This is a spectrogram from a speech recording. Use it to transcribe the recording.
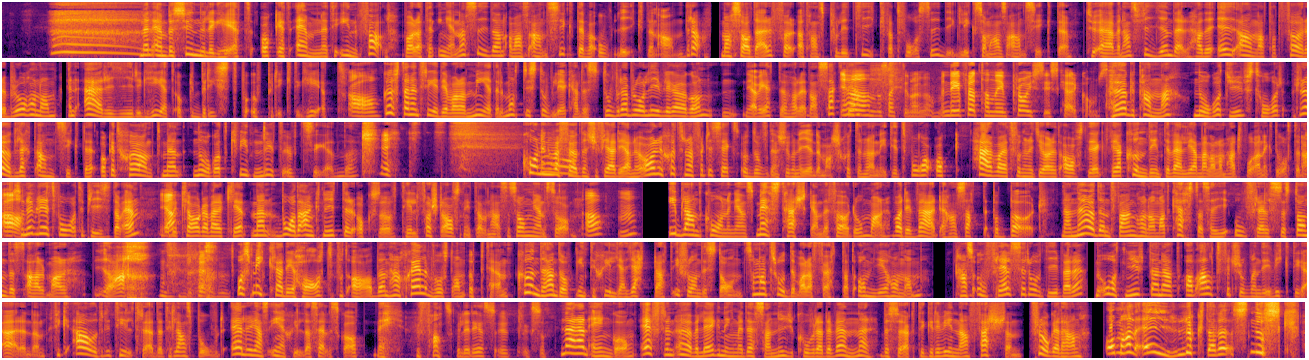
Men en besynnerlighet och ett ämne till infall var att den ena sidan av hans ansikte var olik den andra. Man sa därför att hans politik var tvåsidig, liksom hans ansikte. Ty även hans fiender hade ej annat att förebrå honom än ärgirighet och brist på uppriktighet. Ja. Gustav III var av medelmåttig storlek, hade stora blå livliga ögon. Mm, Jag vet, jag har redan sagt Ja, det. han har sagt det någon gång. Men det är för att han är preussisk härkomst. Hög panna, något ljust hår, rödläckt ansikte och ett skönt men något kvinnligt utseende. Okej. Konungen var född den 24 januari 1746 och dog den 29 mars 1792 och här var jag tvungen att göra ett avsteg för jag kunde inte välja mellan de här två anekdoterna. Ja. Så nu blir det två till priset av en. Ja. Jag beklagar verkligen, men båda anknyter också till första avsnittet av den här säsongen så Ja. Mm. Ibland konungens mest härskande fördomar var det värde han satte på börd. När nöden tvang honom att kasta sig i ofrälseståndets armar, ja, och smickra det hat mot adeln han själv hos dem upptänt, kunde han dock inte skilja hjärtat ifrån det stånd som han trodde vara fött att omge honom. Hans ofrälse rådgivare, med åtnjutande av allt förtroende i viktiga ärenden, fick aldrig tillträde till hans bord eller i hans enskilda sällskap. Nej, hur fan skulle det se ut liksom? När han en gång, efter en överläggning med dessa nykorade vänner, besökte grevinnan Fersen, frågade han om han ej luktade snusk.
